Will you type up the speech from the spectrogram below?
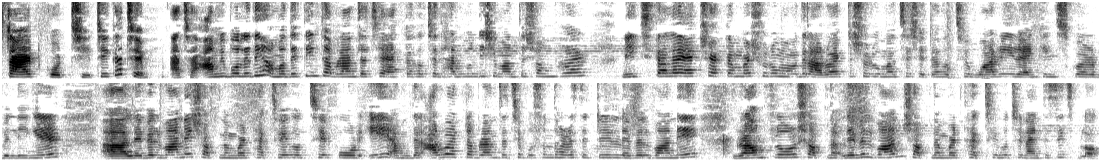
স্টার্ট করছি, ঠিক আছে? আচ্ছা আমি বলে দিই, আমাদের তিনটা ব্রাঞ্চ আছে। একটা হচ্ছে ধানমন্ডি সীমান্ত সম্ভার নিচতলায় একশো এক নম্বর শোরুম আমাদের আরও একটা শোরুম আছে, সেটা হচ্ছে ওয়ারি র্যাঙ্কিং স্কোয়ার বিল্ডিং এর লেভেল ওয়ানে শপ নম্বর থাকছে হচ্ছে ফোর এ আমাদের আরও একটা ব্রাঞ্চ আছে বসুন্ধরা সিটির লেভেল ওয়ানে ground floor shop level one shop number থাকছে হচ্ছে নাইনটি সিক্স ব্লক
